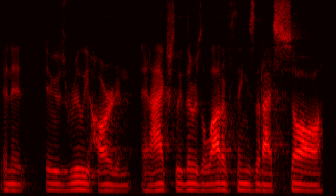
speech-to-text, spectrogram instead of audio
and it it was really hard. And and I actually there was a lot of things that I saw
